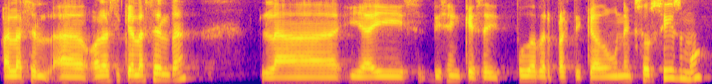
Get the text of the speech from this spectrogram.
a la, ahora sí que a la celda, la, y ahí dicen que se pudo haber practicado un exorcismo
